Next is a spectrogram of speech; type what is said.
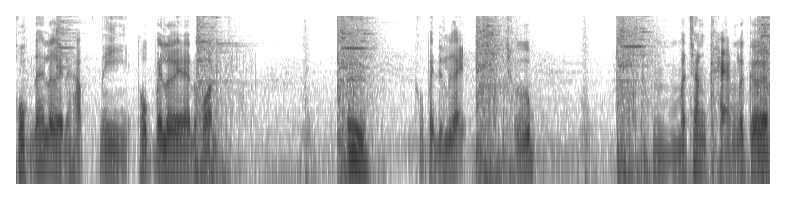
ทุบได้เลยนะครับ นี่ทุบไปเลยนะทุกคนอือทุบไปเรื่อยๆชึบหืมมันช่างแข็งเหลือเกิน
